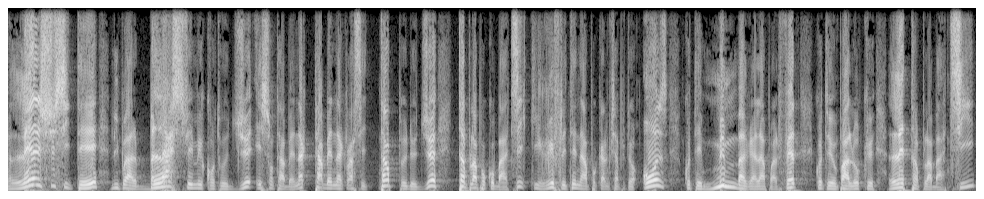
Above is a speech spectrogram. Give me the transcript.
l'aile suscité, il peut blasphémer contre Dieu et son tabernacle. Tabernacle là, c'est temple de Dieu, temple là pour bâti, qui reflétait dans Apocalypse chapitre 11, côté même bagarre là pour le fait, côté on parle que les temples là bâti,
